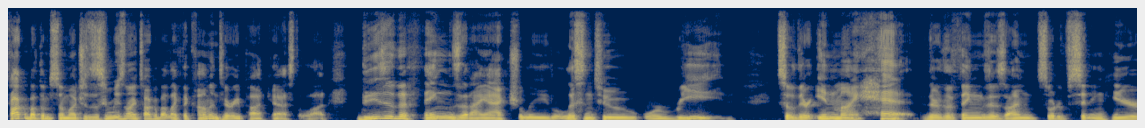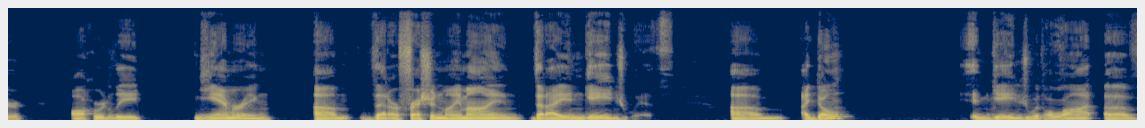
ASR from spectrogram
talk about them so much is the same reason I talk about like the commentary podcast a lot. These are the things that I actually listen to or read so they're in my head. They're the things as I'm sort of sitting here awkwardly yammering um, that are fresh in my mind that I engage with. Um, I don't engage with a lot of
